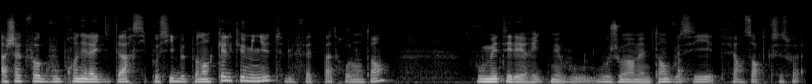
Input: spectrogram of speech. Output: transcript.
à chaque fois que vous prenez la guitare, si possible, pendant quelques minutes, ne le faites pas trop longtemps vous mettez les rythmes et vous, vous, jouez en même temps, vous essayez de faire en sorte que ce soit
